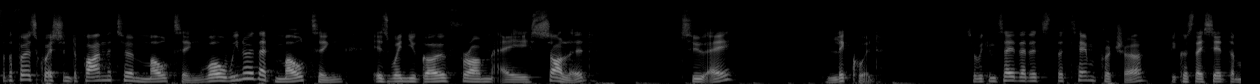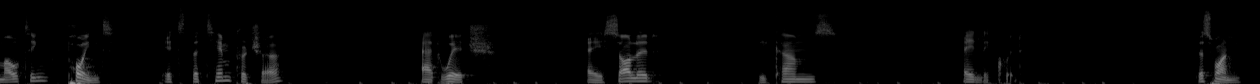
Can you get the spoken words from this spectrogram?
for the first question, define the term melting. Well, we know that melting is when you go from a solid to a liquid. So we can say that it's the temperature, because they said the melting point. It's the temperature at which a solid becomes a liquid. This one,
